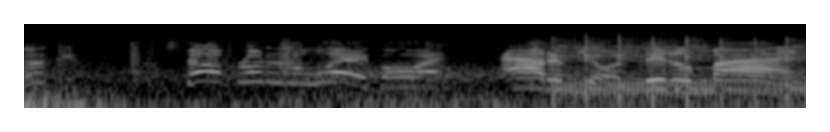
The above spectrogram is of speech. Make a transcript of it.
Look at me. Stop running away, boy. Out of your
